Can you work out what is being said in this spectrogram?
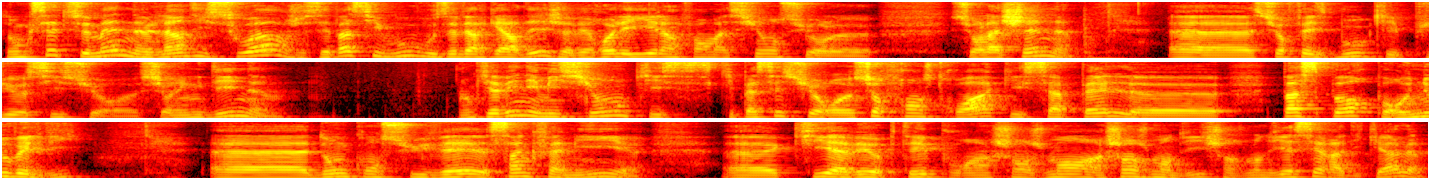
Donc cette semaine, lundi soir, je ne sais pas si vous, vous avez regardé, j'avais relayé l'information sur, la chaîne, euh, sur Facebook et puis aussi sur, sur LinkedIn. Donc il y avait une émission qui, passait sur, euh, France 3 qui s'appelle euh, Passeport pour une nouvelle vie. Euh, donc on suivait cinq familles qui avaient opté pour un changement, un changement de vie, changement de vie assez radical.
